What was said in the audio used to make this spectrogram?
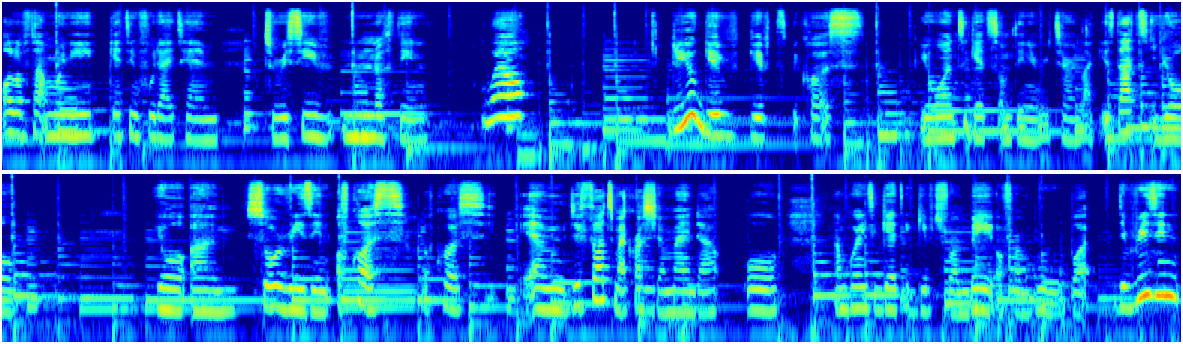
all of that money getting food item to receive nothing. Well, do you give gifts because you want to get something in return? Like is that your your um sole reason? Of course, of course. Um the thought might cross your mind that oh I'm going to get a gift from bae or from Boo, but the reason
